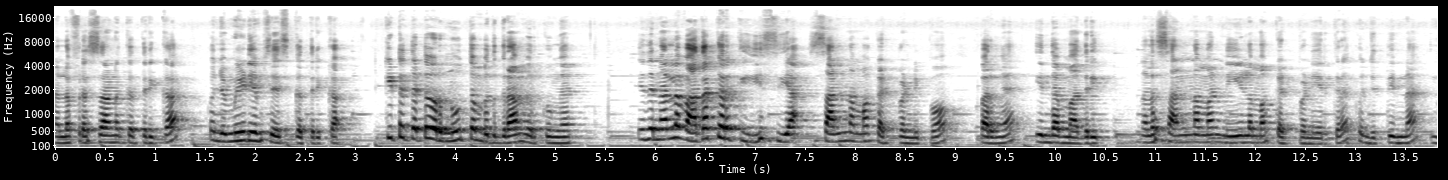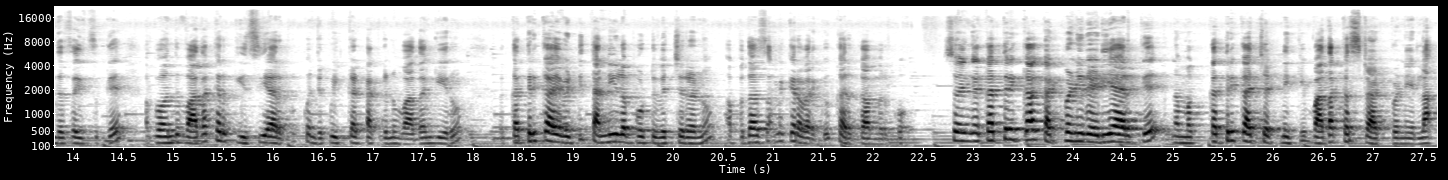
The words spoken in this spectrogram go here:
நல்ல ஃப்ரெஷ்ஷான கத்திரிக்காய் கொஞ்சம் மீடியம் சைஸ் கத்திரிக்காய். கிட்டத்தட்ட ஒரு நூற்றம்பது கிராம் இருக்குங்க. இது நல்லா வதக்கிறதுக்கு ஈஸியாக சன்னமாக கட் பண்ணிப்போம். பாருங்கள் இந்த மாதிரி. நல்லா சன்னமாக நீளமாக கட் பண்ணியிருக்கிறேன். கொஞ்சம் தின்ன இந்த சைஸுக்கு அப்போ வந்து வதக்கறதுக்கு ஈஸியாக இருக்கும். கொஞ்சம் குயிக்காக டக்குன்னு வதங்கிடும் கத்திரிக்காயை வெட்டி தண்ணியில் போட்டு வச்சிடணும். அப்போ தான் சமைக்கிற வரைக்கும் கருக்காமல் இருக்கும். ஸோ இங்கே கத்திரிக்காய் கட் பண்ணி ரெடியாக இருக்குது நம்ம கத்திரிக்காய் சட்னிக்கு வதக்க ஸ்டார்ட் பண்ணிடலாம்.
